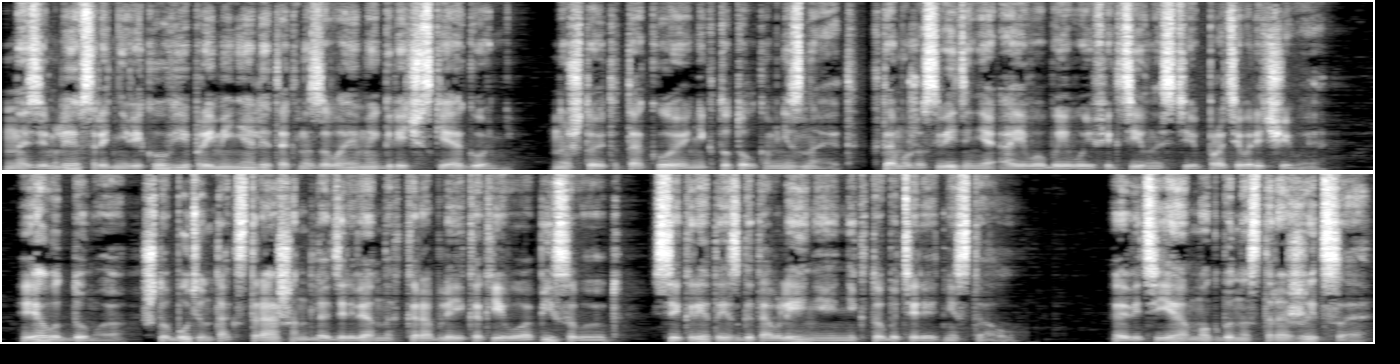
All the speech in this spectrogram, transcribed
На Земле в Средневековье применяли так называемый греческий огонь. Но что это такое, никто толком не знает. К тому же сведения о его боевой эффективности противоречивые. Я вот думаю, что будь он так страшен для деревянных кораблей, как его описывают, секрета изготовления никто бы терять не стал. А ведь я мог бы насторожиться –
